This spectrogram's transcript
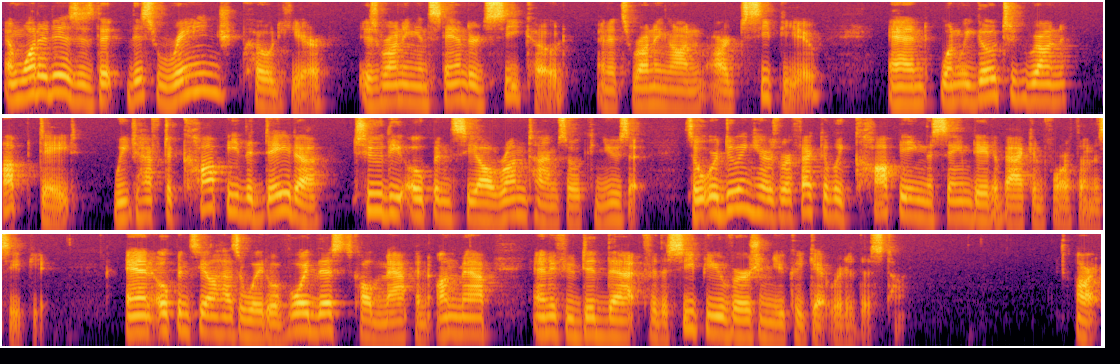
And what it is is that this range code here is running in standard C code, and it's running on our CPU. And when we go to run update, we have to copy the data to the OpenCL runtime so it can use it. So what we're doing here is we're effectively copying the same data back and forth on the CPU. And OpenCL has a way to avoid this. It's called map and unmap. And if you did that for the CPU version, you could get rid of this time. All right.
